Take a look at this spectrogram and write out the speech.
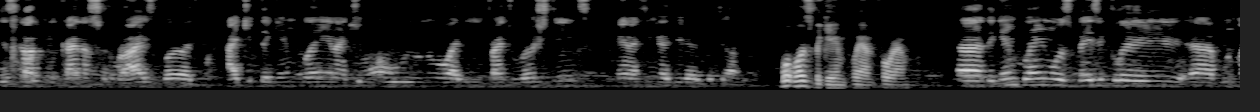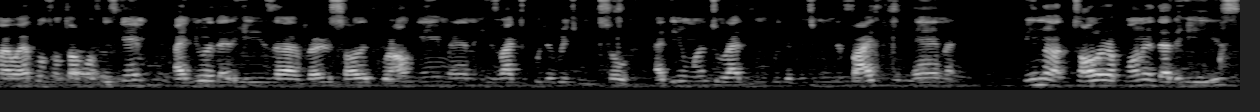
this got me kind of surprised, but I keep the game playing, I keep cool, you know, I didn't try to rush things, and I think I did a good job. What was the game plan for him? Uh, the game plan was basically uh, put my weapons on top of his game. I knew that he's a very solid ground game and he's like to put the rhythm. So I didn't want to let him put the rhythm fight. And being a taller opponent that he is,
